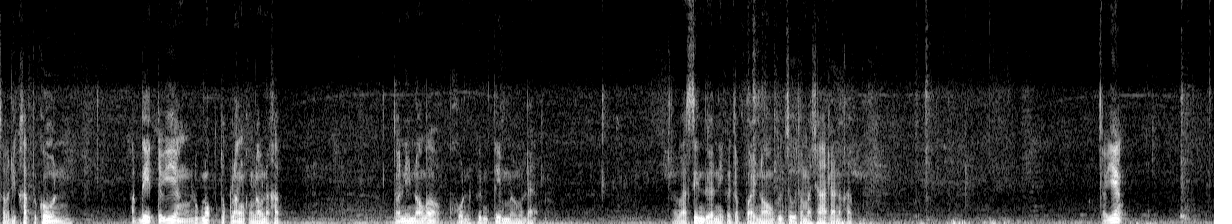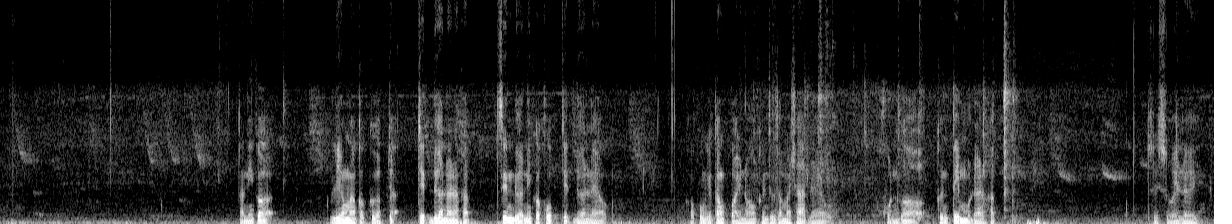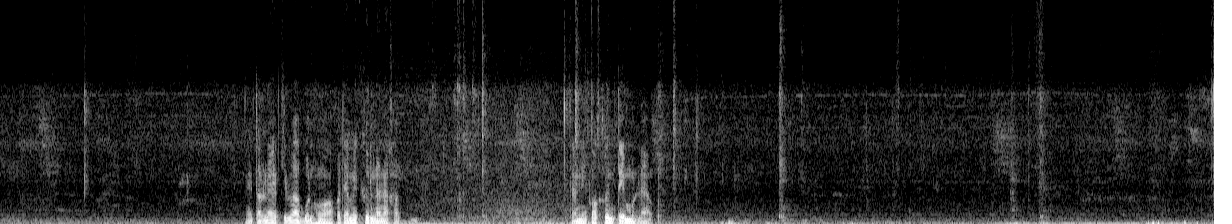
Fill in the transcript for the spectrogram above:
สวัสดีครับทุกคน อัปเดตเจ้าเอี้ยง ลูกนกตกลังของเรานะครับ ตอนนี้น้องก็ขนขึ้นเต็มไปหมดแล้วแต่ว่าสิ้นเดือนนี้ก็จะปล่อยน้องคืนสู่ธรรมชาติแล้วนะครับ เจ้าเอี้ยง ตอนนี้ก็เลี้ยงมาก็เกือบจะเจ็ดเดือนแล้วนะครับ สิ้นเดือนนี้ก็ครบเจ็ดเดือนแล้ว ก็คงจะต้องปล่อยน้องคืนสู่ธรรมชาติแล้ว ขนก็ขึ้นเต็มหมดแล้วครับ สวยๆเลย ในตอนแรกคิดว่าบนหัวก็จะไม่ขึ้นแล้วนะครับ ตอนนี้ก็ขึ้นเต็มหมดแล้ว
